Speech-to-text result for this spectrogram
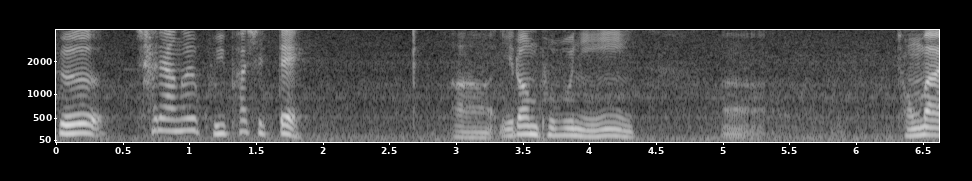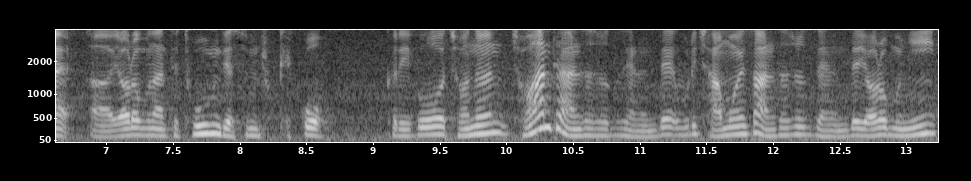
그 차량을 구입하실 때 어, 이런 부분이 어, 정말 어, 여러분한테 도움이 됐으면 좋겠고 그리고 저는 저한테 안 사셔도 되는데 우리 자모에서 안 사셔도 되는데 여러분이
